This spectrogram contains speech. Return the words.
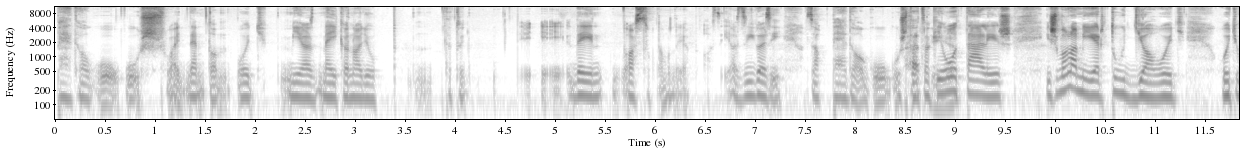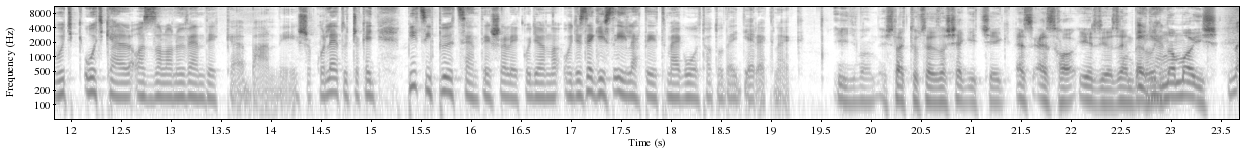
pedagógus, vagy nem tudom, hogy mi az, melyik a nagyobb, tehát, hogy de én azt szoktam mondani, hogy az igazi, az a pedagógus. Hát Tehát aki igen. ott áll, és, és valamiért tudja, hogy, hogy, hogy hogy kell azzal a növendékkel bánni. És akkor lehet, hogy csak egy pici pőcentés elég, hogy, anna, hogy az egész életét megoldhatod egy gyereknek. Így van, és legtöbbször ez a segítség, ez, ez ha érzi az ember, igen. hogy na ma is na,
